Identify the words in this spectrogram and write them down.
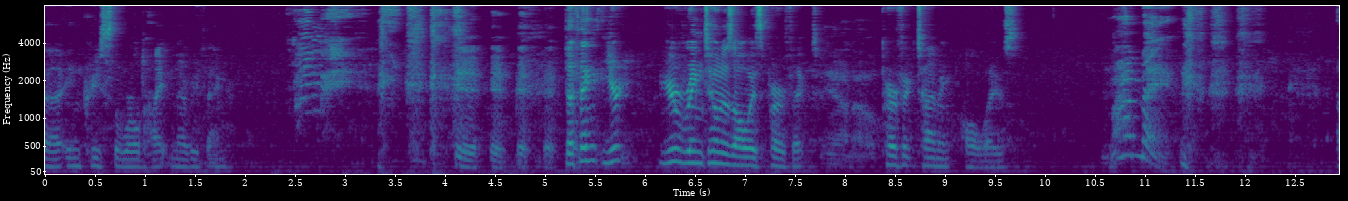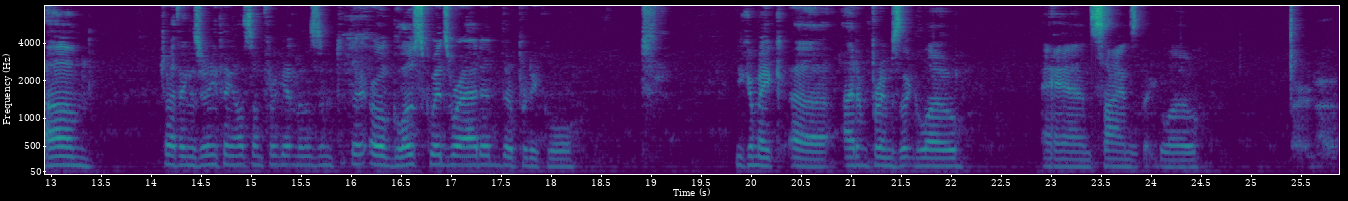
uh, increase the world height and everything. The thing your your ringtone is always perfect. yeah, I know. Perfect timing always. My man. Um, try think. Is there anything else I'm forgetting that was in there? Oh, glow squids were added. They're pretty cool. You can make uh, item frames that glow, and signs that glow, Fair enough.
